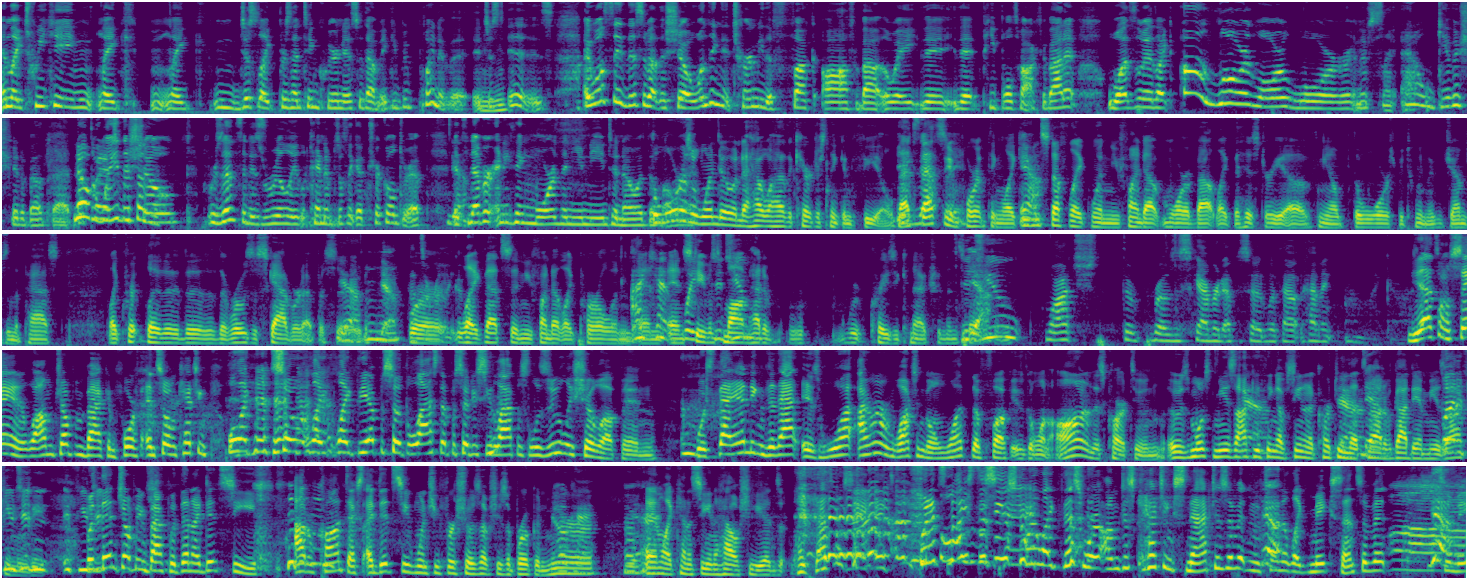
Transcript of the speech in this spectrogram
Yeah. And like tweaking like like just like presenting queerness without making a big point of it. It just Mm-hmm. is. I will say this about the show. One thing that turned me the fuck off about the way they, that people talked about it was the way like, oh lore, lore, lore, and it's just like I don't give a shit about that. No, but the but way the show presents it is really kind of just like a trickle drip. It's never anything more than you need to know at the, moment. the lore is a window into how how the characters think and feel. That's that's the important thing. Like Yeah. even stuff like when you find out more about like the history of you know the wars between the gems in the past. Last like cri- the the the, the Rose's Scabbard episode. Yeah, Mm-hmm. yeah, that's a where really good. like that's and you find out like Pearl and and, can't- and wait, Steven's mom you- had a r- r- crazy connection and stuff. Did you watch the Rose's Scabbard episode without having? Oh my god. Yeah, that's what I'm saying. Well, I'm jumping back and forth, and so I'm catching. Well, like so, like like the episode, the last episode you see Lapis Lazuli show up in, was that ending to that is what I remember watching, going, "What the fuck is going on in this cartoon?" It was the most Miyazaki Yeah. thing I've seen in a cartoon Yeah. that's not a goddamn Miyazaki But if you movie. didn't- if you but did- then jumping back, but then I did see, out of context, I did see when she first shows up, she's a broken mirror, Okay. Okay. and like kind of seeing how she ends. Like that's what I'm saying. It's, but it's nice to see a story like this where I'm just catching snatches of it and trying to like make sense of it uh, to me.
